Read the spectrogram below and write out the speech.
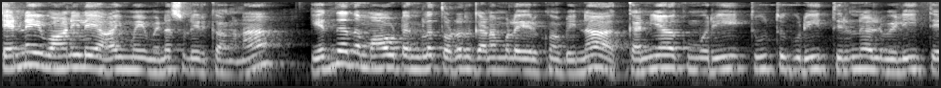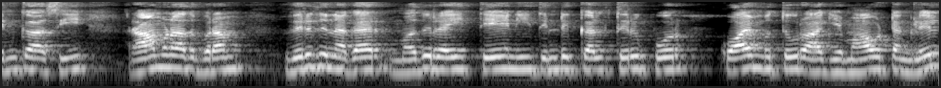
சென்னை வானிலை ஆய்வு மையம் என்ன சொல்லியிருக்காங்கன்னா எந்தெந்த மாவட்டங்களில் தொடர் கனமழை இருக்கும் அப்படின்னா கன்னியாகுமரி தூத்துக்குடி திருநெல்வேலி தென்காசி ராமநாதபுரம் விருதுநகர் மதுரை தேனி திண்டுக்கல் திருப்பூர் கோயம்புத்தூர் ஆகிய மாவட்டங்களில்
